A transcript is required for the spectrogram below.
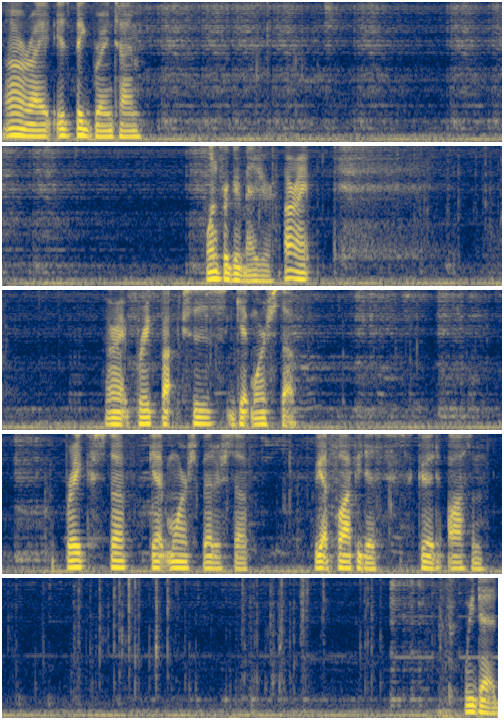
Alright, it's big brain time. One for good measure. Alright. Alright, break boxes, get more stuff. Break stuff, get more better stuff. We got floppy disks. Good, awesome. We dead.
